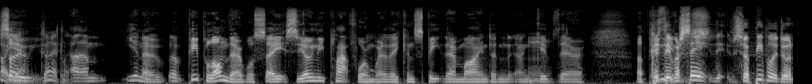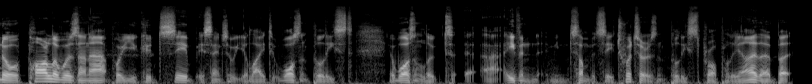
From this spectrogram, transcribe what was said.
Oh, so, yeah, exactly. um, you know, uh, people on there will say it's the only platform where they can speak their mind and, and give their opinions. Because they were saying, so people who don't know, Parler was an app where you could say essentially what you liked. It wasn't policed. It wasn't looked. Uh, even, I mean, some would say Twitter isn't policed properly either, but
